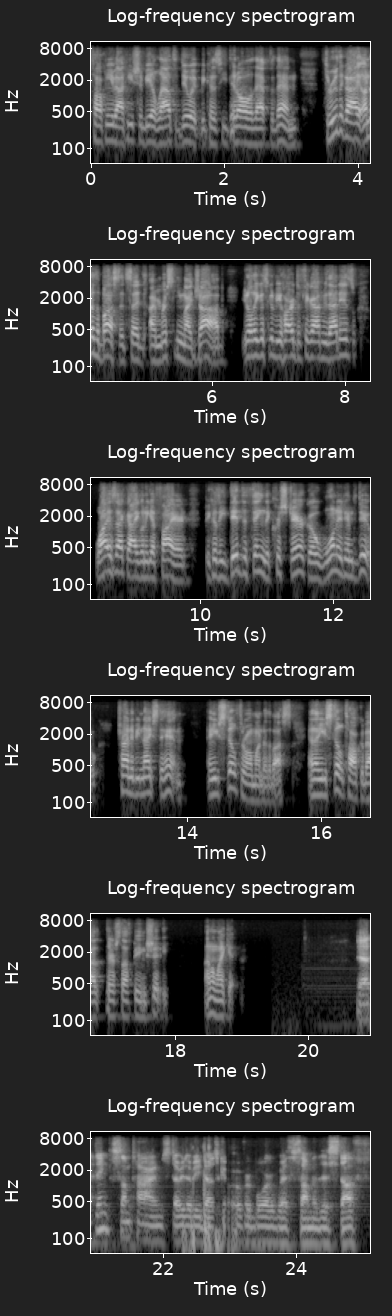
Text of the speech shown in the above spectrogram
talking about he should be allowed to do it because he did all of that for them. Threw the guy under the bus that said, "I'm risking my job." You don't think it's going to be hard to figure out who that is? Why is that guy going to get fired? Because he did the thing that Chris Jericho wanted him to do, trying to be nice to him. And you still throw him under the bus. And then you still talk about their stuff being shitty. I don't like it. Yeah, I think sometimes WWE does go overboard with some of this stuff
